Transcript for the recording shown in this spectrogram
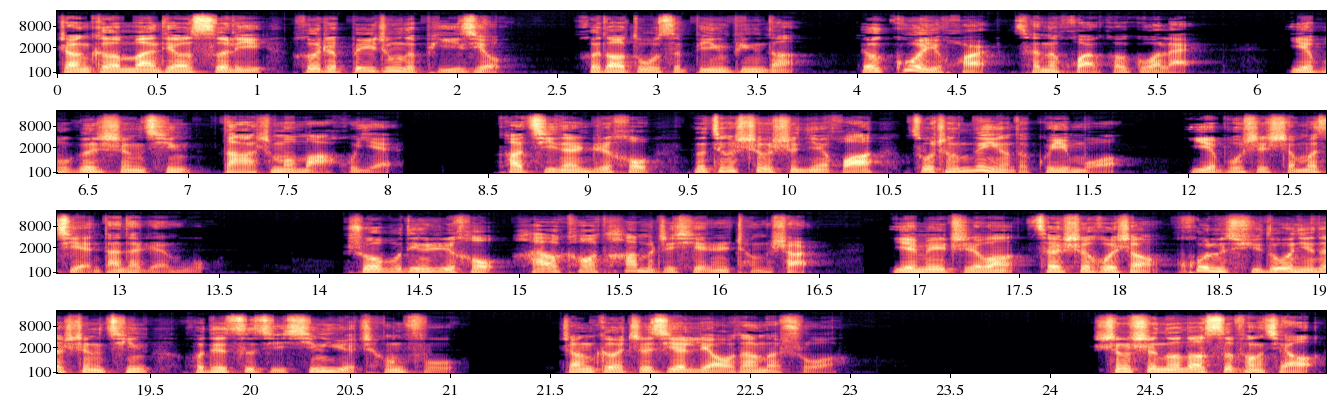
张克慢条斯理喝着杯中的啤酒，喝到肚子冰冰的，要过一会儿才能缓和过来，也不跟盛清打什么马虎眼。他既然日后能将盛世年华做成那样的规模，也不是什么简单的人物，说不定日后还要靠他们这些人成事儿，也没指望在社会上混了许多年的盛清会对自己心悦诚服。张克直截了当地说。盛世挪到四凤桥，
